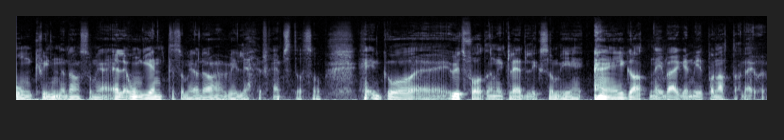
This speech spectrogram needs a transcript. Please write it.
ung kvinne, da, som jeg, eller ung jente, som jeg da ville fremstå som, går eh, utfordrende kledd liksom i, i gatene i Bergen midt på natta. Det jo,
